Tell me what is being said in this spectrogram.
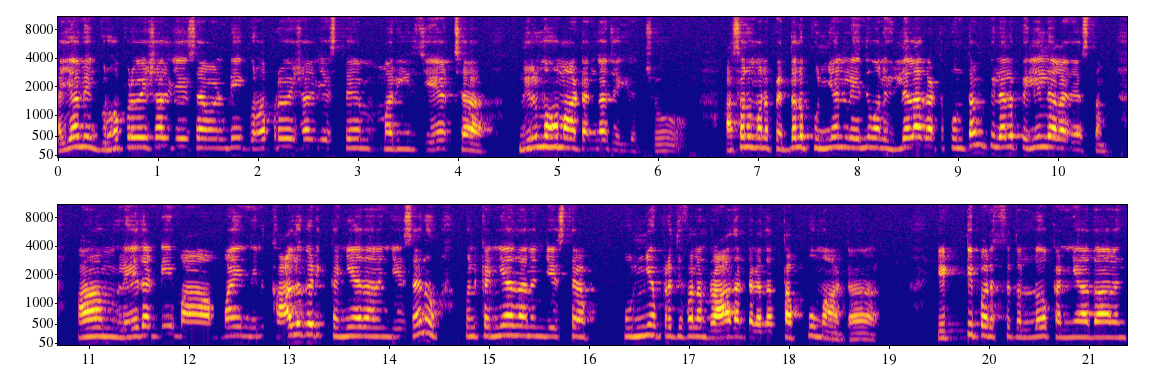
అయ్యా మేము గృహప్రవేశాలు చేసామండి గృహప్రవేశాలు చేస్తే మరి ఇది చేయొచ్చా? నిర్మోహమాటంగా చేయొచ్చు. అసలు మన పెద్దల పుణ్యం లేదు మనం ఇల్లు ఎలా కట్టుకుంటాం? పిల్లల పెళ్ళిళ్ళు ఎలా చేస్తాం? ఆ లేదండి మా అమ్మాయిని నేను కాలుగడి కన్యాదానం చేశాను. మన కన్యాదానం చేస్తే ఆ పుణ్య ప్రతిఫలం రాదంట కదా తప్పు మాట. ఎట్టి పరిస్థితుల్లో కన్యాదానం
